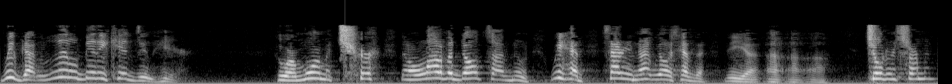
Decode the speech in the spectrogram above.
We've got little bitty kids in here who are more mature than a lot of adults I've known. We had Saturday night. We always have the the uh, uh, uh, uh, children's sermon.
